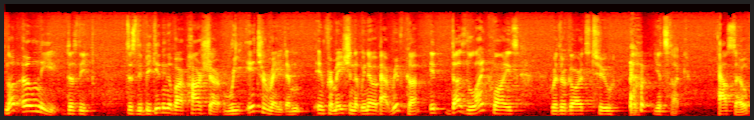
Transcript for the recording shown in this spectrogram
not only does the does the beginning of our parsha reiterate um, information that we know about Rivka, it does likewise with regards to Yitzchak. How so?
